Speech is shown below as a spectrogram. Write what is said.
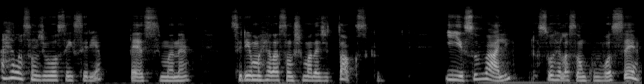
A relação de vocês seria péssima, né? Seria uma relação chamada de tóxica. E isso vale para sua relação com você.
